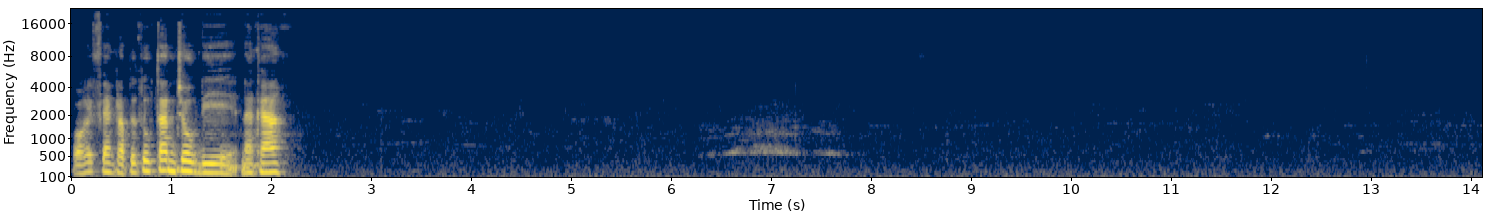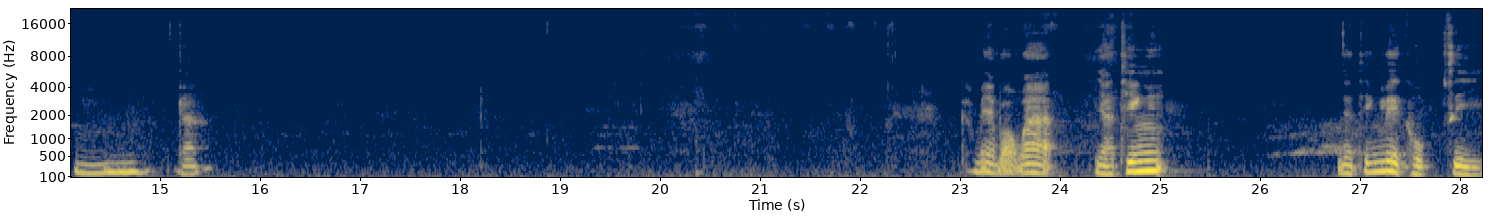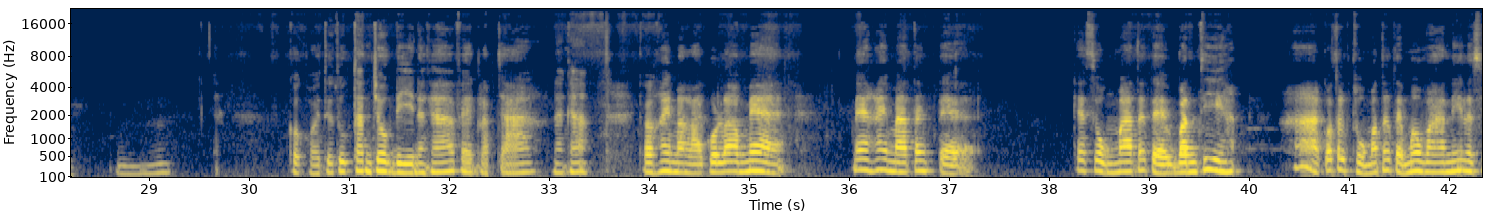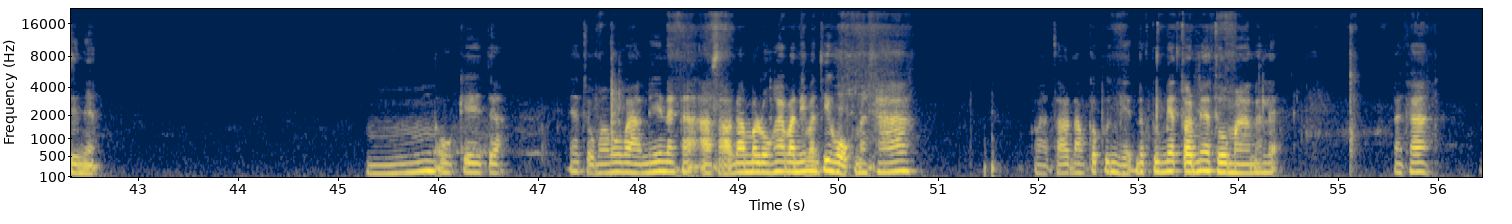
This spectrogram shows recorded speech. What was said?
ขอให้แฟนคลับทุกๆท่านโชคดีนะคะอืมก็แม่บอกว่าอย่าทิ้ง อย่าทิ้งเลขหกสี่ก็ขอให้ทุกๆท่านโชคดีนะคะ แฟนคลับจ้านะคะ ก็ให้มาหลายคนแล้วแม่ แม่ให้มาตั้งแต่ แกส่งมาตั้งแต่วันที่ห้าก็ต้องส่งมาตั้งแต่เมื่อวานนี้ละสิเนี่ย อืม โอเคจ้ะเนี่ยจบมาเมื่อวานนี้นะคะอาสาวดำมาลงให้วันนี้วันที่หกนะคะว่าสาวดำก็เพิ่งเห็นเพิ่งแม่ตอนแม่โทรมานั่นแหละนะคะ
